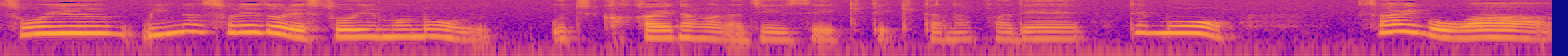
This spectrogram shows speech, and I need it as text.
そういうみんなそれぞれそういうものをうち抱えながら人生生きてきた中ででも最後は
